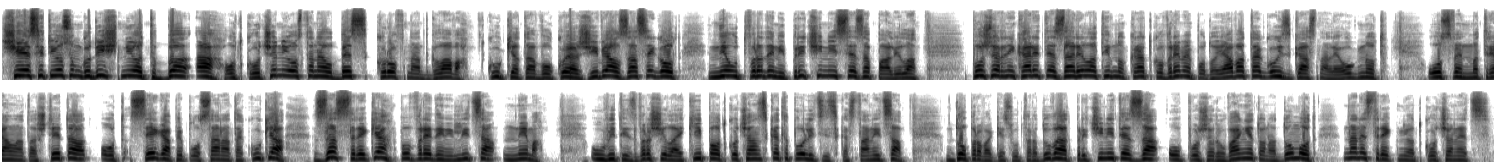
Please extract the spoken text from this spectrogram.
68 годишниот БА од Кочани останал без кров над глава. Куќата во која живеал засега од неутврдени причини се запалила. Пожарникарите за релативно кратко време по дојавата го изгаснале огнот. Освен материјалната штета од сега пеплосаната куќа, за среќа повредени лица нема. Увид извршила екипа од Кочанската полициска станица. Доправа ќе се утврдуваат причините за опожарувањето на домот на несрекниот кочанец.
